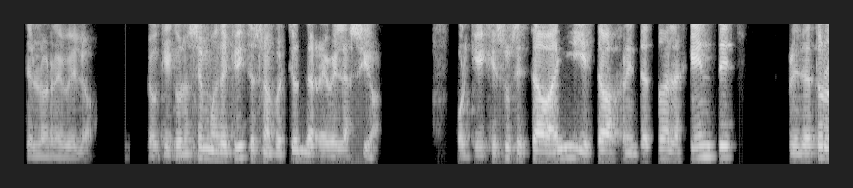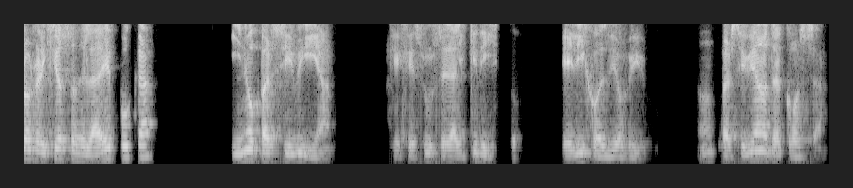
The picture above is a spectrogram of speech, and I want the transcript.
te lo reveló. Lo que conocemos de Cristo es una cuestión de revelación, porque Jesús estaba ahí y estaba frente a toda la gente, frente a todos los religiosos de la época, y no percibían que Jesús era el Cristo, el Hijo del Dios vivo. Percibían otra cosa,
